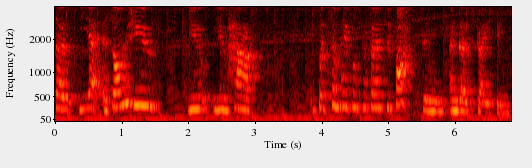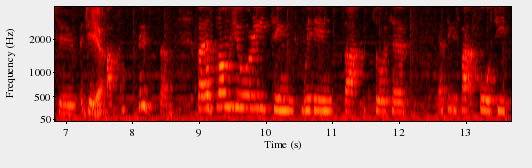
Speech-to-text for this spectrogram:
so yeah, as long as you you you have. But some people prefer to fast and, and go straight into a gym Yeah. It suits them. But as long as you're eating within that sort of I think it's about 40,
